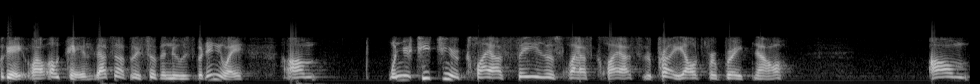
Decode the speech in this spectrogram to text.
Okay, well, okay, that's not really so the news. But anyway, um, when you're teaching your class, say this last class, they're probably out for break now. Um,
